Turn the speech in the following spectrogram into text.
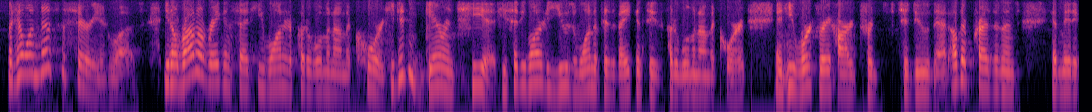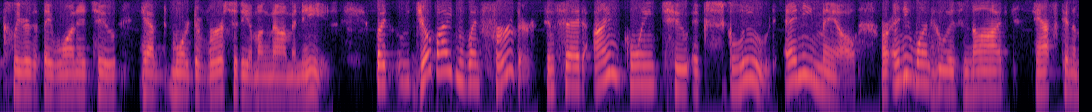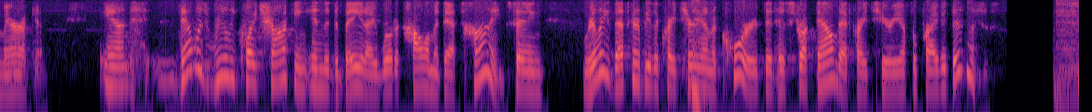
but how unnecessary it was. You know, Ronald Reagan said he wanted to put a woman on the court. He didn't guarantee it. He said he wanted to use one of his vacancies to put a woman on the court, and he worked very hard for to do that. Other presidents have made it clear that they wanted to have more diversity among nominees. But Joe Biden went further and said, I'm going to exclude any male or anyone who is not African American. And that was really quite shocking in the debate. I wrote a column at that time saying, really, that's going to be the criteria on a court that has struck down that criteria for private businesses.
